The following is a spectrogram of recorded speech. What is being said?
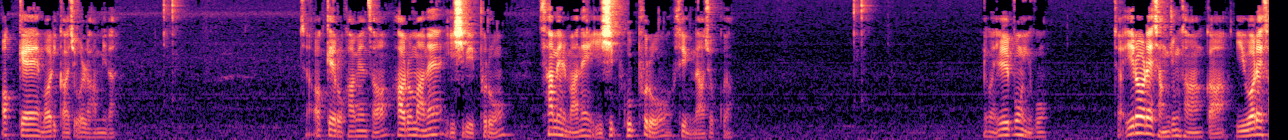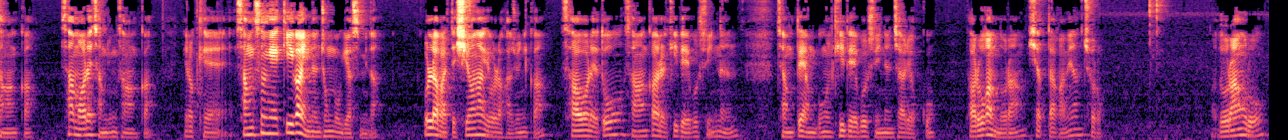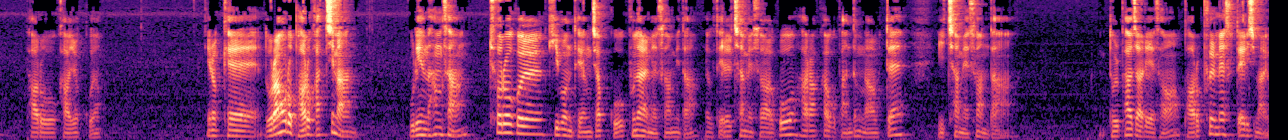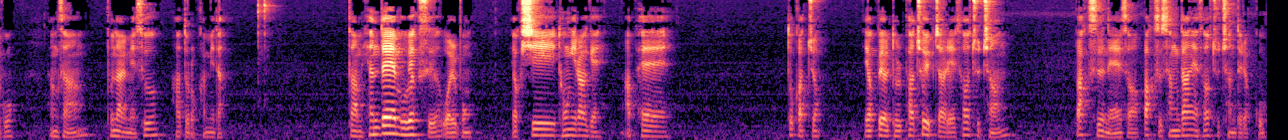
어깨, 머리까지 올라갑니다. 자, 어깨로 가면서 하루 만에 22%, 3일 만에 29% 수익 나와줬고요. 이건 일봉이고 자, 1월의 장중 상한가, 2월의 상한가, 3월의 장중 상한가 이렇게 상승의 끼가 있는 종목이었습니다. 올라갈 때 시원하게 올라가 주니까 4월에도 상한가를 기대해 볼 수 있는 장대 양봉을 기대해 볼 수 있는 자리였고 바로 간 노랑, 쉬었다 가면 초록 노랑으로 바로 가줬고요. 이렇게 노랑으로 바로 갔지만 우리는 항상 초록을 기본 대응 잡고 분할 매수합니다. 여기서 1차 매수하고 하락하고 반등 나올 때 2차 매수한다. 돌파 자리에서 바로 풀 매수 때리지 말고 항상 분할 매수 하도록 합니다. 다음 현대무백스 월봉 역시 동일하게 앞에 똑같죠. 역배열 돌파 초입 자리에서 추천 박스 내에서 박스 상단에서 추천드렸고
